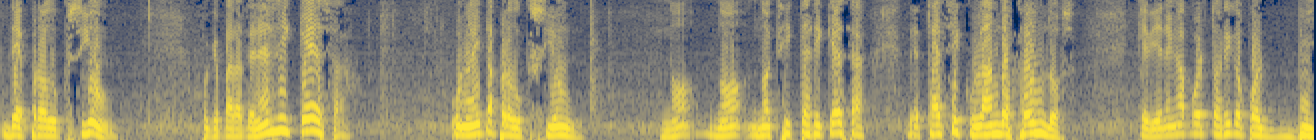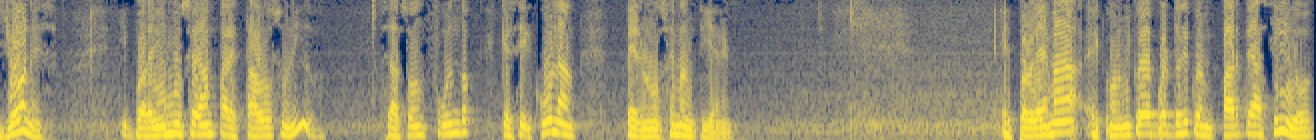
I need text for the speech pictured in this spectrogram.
de producción, porque para tener riqueza uno necesita producción. No, no, no existe riqueza de estar circulando fondos que vienen a Puerto Rico por billones y por ahí mismo se dan para Estados Unidos. O sea, son fondos que circulan pero no se mantienen. El problema económico de Puerto Rico en parte ha sido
